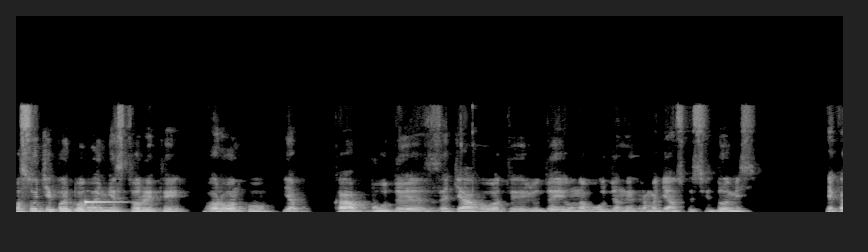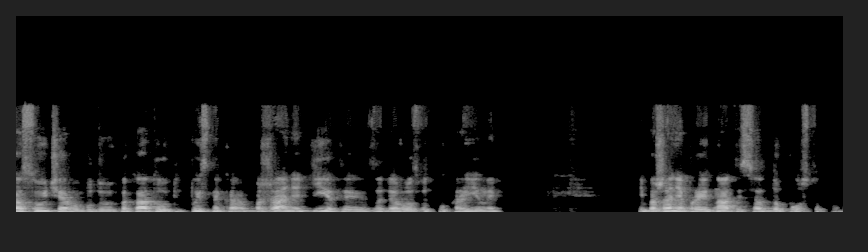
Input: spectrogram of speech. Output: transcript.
По суті, ми повинні створити воронку, яка буде затягувати людей у нову для них громадянську свідомість, яка в свою чергу буде викликати у підписника бажання діяти для розвитку країни і бажання приєднатися до поступу.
